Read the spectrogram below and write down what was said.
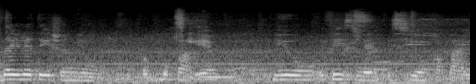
dilatation yung pagbuka. CM. Yung effacement is yung kapal.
